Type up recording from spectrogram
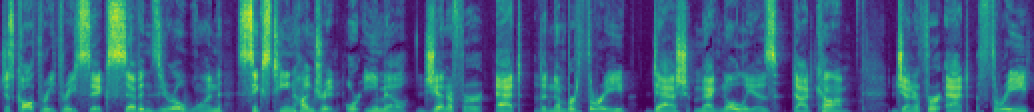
Just call 336 701 1600 or email Jennifer at the number three magnolias.com. Jennifer at three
